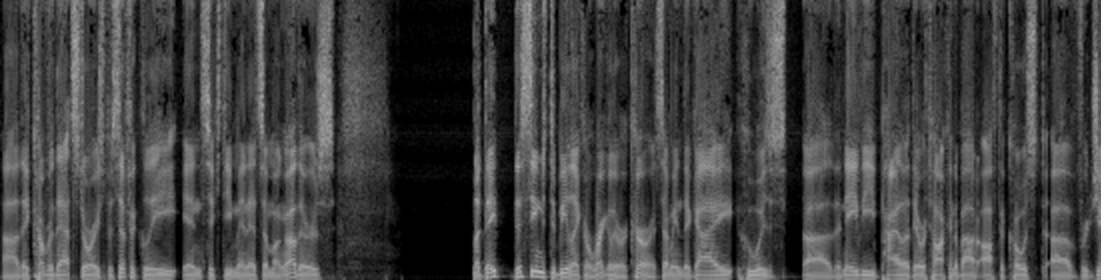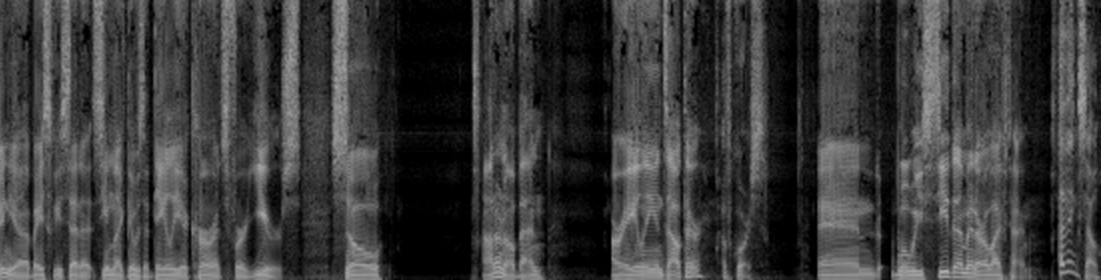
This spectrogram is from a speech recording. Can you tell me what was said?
Uh, they covered that story specifically in 60 Minutes, among others but they this seems to be like a regular occurrence. I mean, the guy who was uh, the Navy pilot they were talking about off the coast of Virginia basically said it seemed like there was a daily occurrence for years. So I don't know, Ben. Are aliens out there? Of course. And will we see them in our lifetime? I think so.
